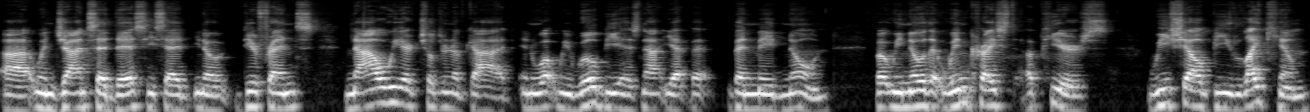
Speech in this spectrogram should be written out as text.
uh, when John said this. He said, You know, dear friends, now we are children of God, and what we will be has not yet be- been made known. But we know that when Christ appears, we shall be like him,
